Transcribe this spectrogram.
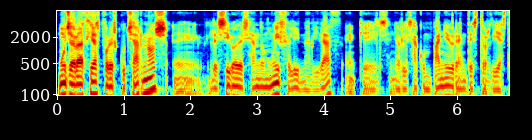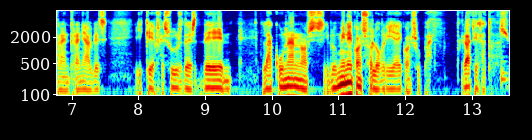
Muchas gracias por escucharnos. Eh, les sigo deseando muy feliz Navidad, eh, que el Señor les acompañe durante estos días tan entrañables y que Jesús desde la cuna nos ilumine con su alegría y con su paz. Gracias a todos.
